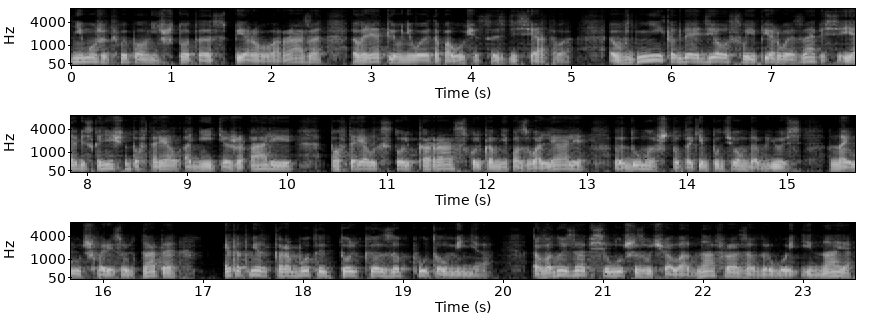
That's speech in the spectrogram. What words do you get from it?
не может выполнить что-то с первого раза, вряд ли у него это получится с десятого. В дни, когда я делал свои первые записи, я бесконечно повторял одни и те же арии, повторял их столько раз, сколько мне позволяли, думая, что таким путем добьюсь наилучшего результата. Этот метод работы только запутал меня. В одной записи лучше звучала одна фраза, в другой иная,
